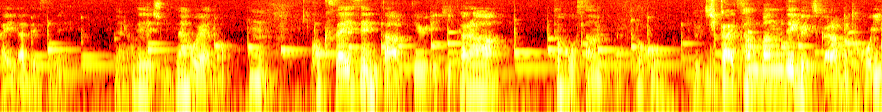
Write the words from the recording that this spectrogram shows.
間ですねで。名古屋のうん。国際センターっていう駅から徒歩3分徒歩近い3番出口からまあ徒歩1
